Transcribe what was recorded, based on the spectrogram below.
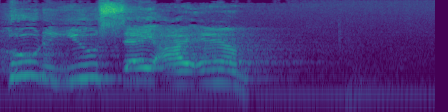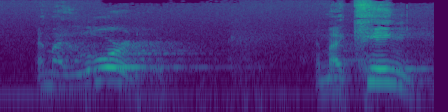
Who do you say I am? Am I Lord? Am I King?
